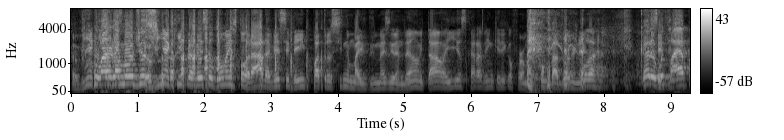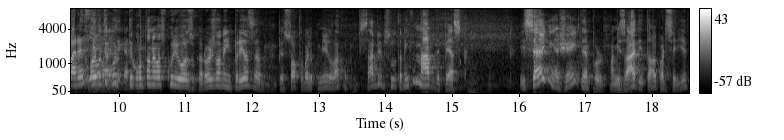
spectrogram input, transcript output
Eu vim aqui Larga mão disso. Eu vim aqui para ver se eu dou uma estourada, ver se vem patrocínio mais, mais grandão e tal. Aí os caras vêm querer que eu formate computador, né? Porra. Cara, eu Você vou vai aparecer. Agora eu vou ter que te contar um negócio curioso, cara. Hoje lá na empresa, o pessoal que trabalha comigo lá sabe absolutamente nada de pesca. E seguem a gente, né, por amizade e tal, e parceria.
